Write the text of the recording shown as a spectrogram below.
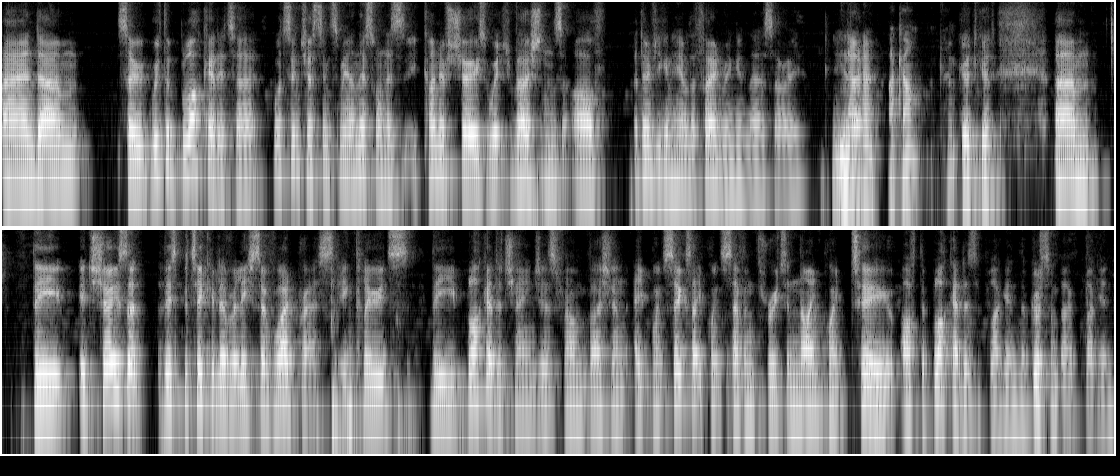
And um, so with the block editor, what's interesting to me on this one is it kind of shows which versions of. I don't know if you can hear the phone ring in there. Sorry. No, no, I can't. Good, good. Um, the it shows that this particular release of WordPress includes the block editor changes from version 8.6, 8.7 through to 9.2 of the block editor plugin, the Gutenberg plugin.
